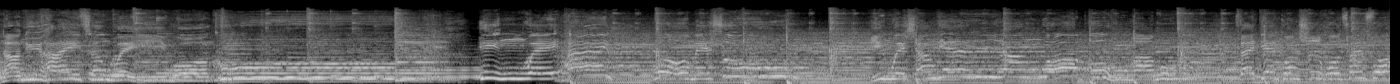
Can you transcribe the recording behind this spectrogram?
那女孩曾为我哭。因为爱我没输，因为想念让我不麻木，在电光石火穿梭，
